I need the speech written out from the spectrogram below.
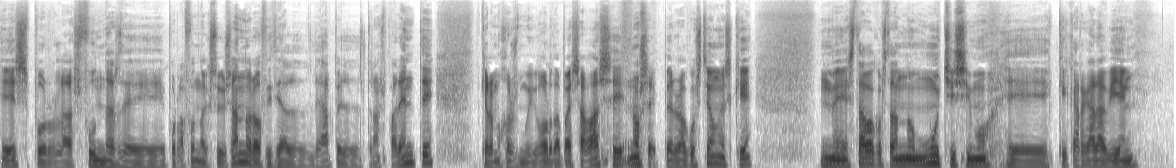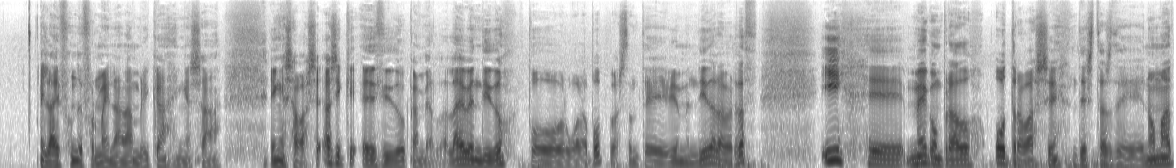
es por las fundas de, por la funda que estoy usando, la oficial de Apple transparente, que a lo mejor es muy gorda para esa base. No sé, pero la cuestión es que me estaba costando muchísimo que cargara bien el iPhone de forma inalámbrica en esa, en esa base. Así que he decidido cambiarla. La he vendido por Wallapop, bastante bien vendida, la verdad. Y eh, me he comprado otra base de estas de Nomad,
